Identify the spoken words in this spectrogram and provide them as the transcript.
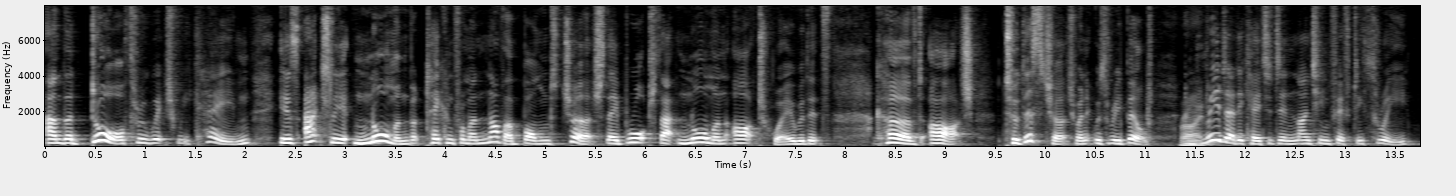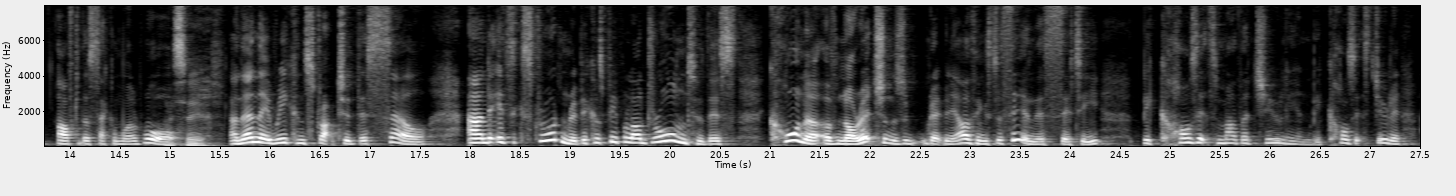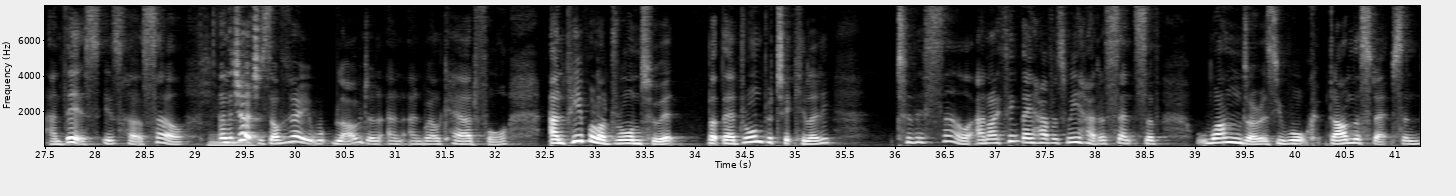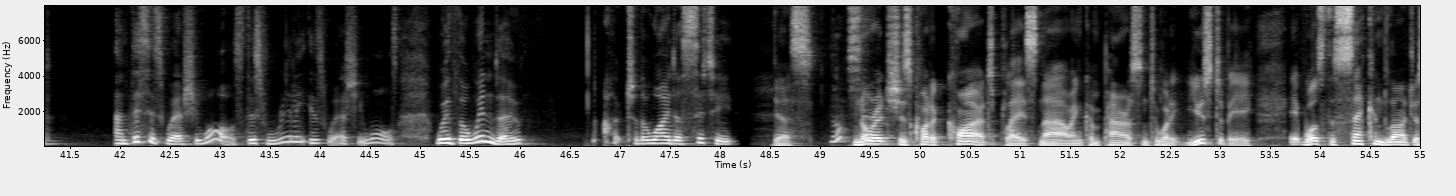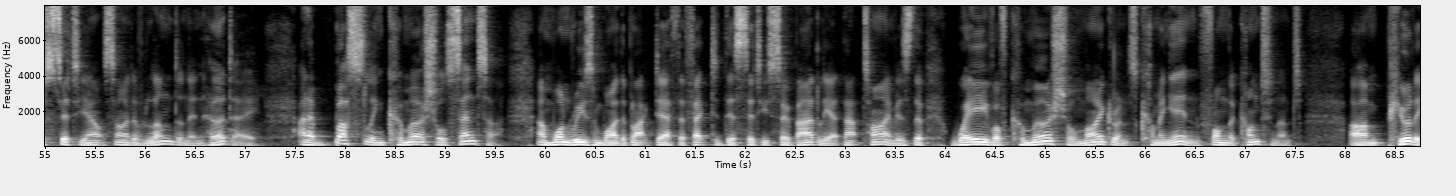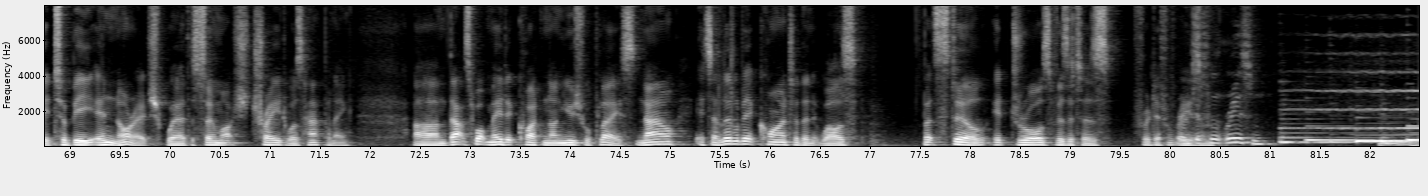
And the door through which we came is actually Norman, but taken from another bombed church. They brought that Norman archway with its curved arch to this church when it was rebuilt. Right. Rededicated in 1953 after the Second World War. I see. And then they reconstructed this cell. And it's extraordinary because people are drawn to this corner of Norwich, and there's a great many other things to see in this city, because it's Mother Julian, because it's Julian. And this is her cell. Mm. And the church itself is very loved and, and, and well cared for. And people are drawn to it, but they're drawn particularly to this cell. And I think they have, as we had, a sense of wonder as you walk down the steps and and this is where she was. This really is where she was, with the window out to the wider city. Yes. So Norwich is quite a quiet place now in comparison to what it used to be. It was the second largest city outside of London in her day and a bustling commercial centre. And one reason why the Black Death affected this city so badly at that time is the wave of commercial migrants coming in from the continent um, purely to be in Norwich where the, so much trade was happening. Um, that's what made it quite an unusual place. Now it's a little bit quieter than it was, but still it draws visitors for a different for reason. A different reason.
